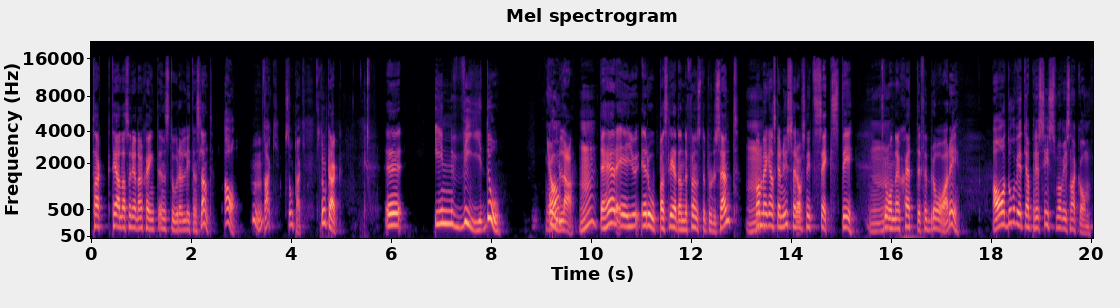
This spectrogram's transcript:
tack till alla som redan skänkt en stor eller liten slant. ja. Mm. tack. Stort tack. Stort tack! Eh, Invido Ja. Ola. Mm. Det här är ju Europas ledande fönsterproducent. Var med ganska nyss här avsnitt 60 Mm. från den 6 februari. Ja, då vet jag precis vad vi snackade om.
